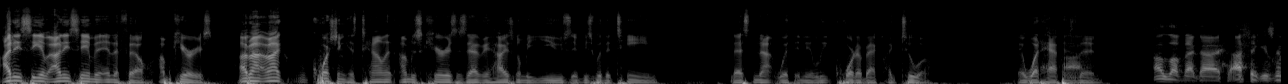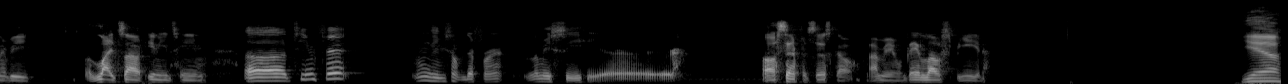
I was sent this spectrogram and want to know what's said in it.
I didn't see him. I didn't see him in NFL. I'm curious. I'm not, I'm not questioning his talent. I'm just curious exactly how he's going to be used if he's with a team that's not with an elite quarterback like Tua, and what happens Uh, then. I love that guy. I think he's going to be lights out any team. Uh, team fit. I'm gonna give you something different. Let me see here. Oh, San Francisco. I mean, they love speed. Yeah,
